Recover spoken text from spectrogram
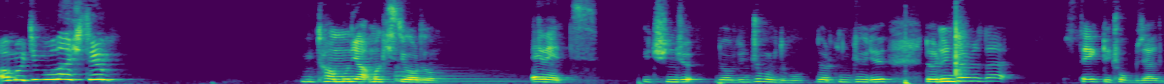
Amacıma ulaştım. Tam bunu yapmak istiyordum. Evet. Üçüncü, dördüncü müydü bu? Dördüncüydü. Dördüncü oyunumuzda steak de çok güzeldi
